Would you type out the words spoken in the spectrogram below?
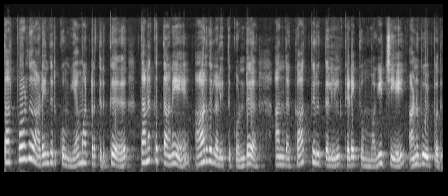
தற்பொழுது அடைந்திருக்கும் ஏமாற்றத்திற்கு தனக்குத்தானே ஆறுதல் அளித்து கொண்டு அந்த காத்திருத்தலில் கிடைக்கும் மகிழ்ச்சியை அனுபவிப்பது.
